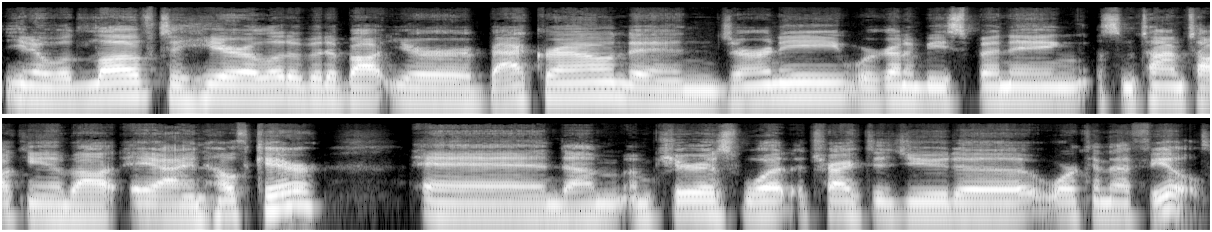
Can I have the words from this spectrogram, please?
You know, would love to hear a little bit about your background and journey. We're going to be spending some time talking about AI in healthcare and I'm I'm curious what attracted you to work in that field.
